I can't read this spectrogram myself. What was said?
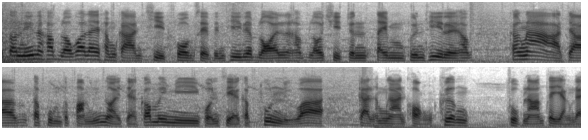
และตอนนี้นะครับเราก็ได้ทำการฉีดโฟมเสร็จเป็นที่เรียบร้อยแล้วนะครับ เราฉีดจนเต็มพื้นที่เลยครับ ข้างหน้าอาจจะตะปุ่มตะป่ำนิดหน่อย แต่ก็ไม่มีผลเสียกับทุ่นหรือว่าการทำงานของเครื่องสูบน้ำแต่อย่างใด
